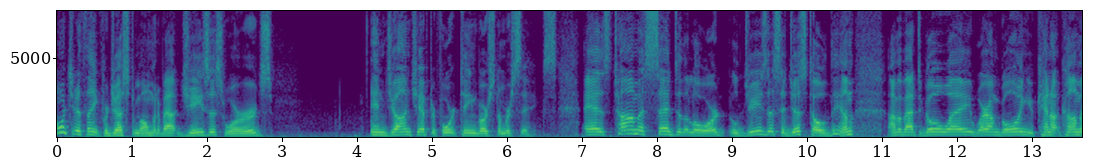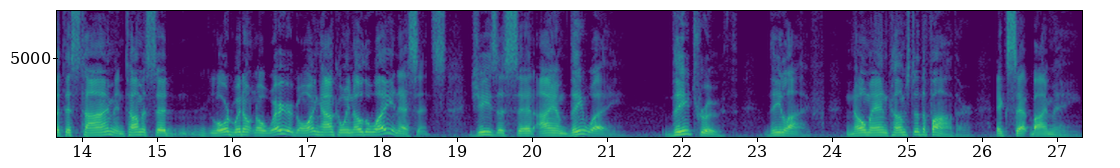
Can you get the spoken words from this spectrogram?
I want you to think for just a moment about Jesus' words in John chapter 14, verse number 6. As Thomas said to the Lord, Jesus had just told them, I'm about to go away. Where I'm going, you cannot come at this time. And Thomas said, Lord, we don't know where you're going. How can we know the way, in essence? Jesus said, I am the way, the truth, the life. No man comes to the Father except by me.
